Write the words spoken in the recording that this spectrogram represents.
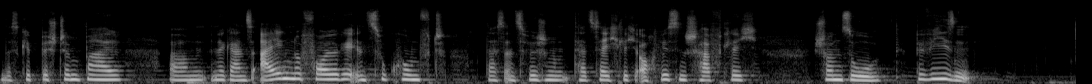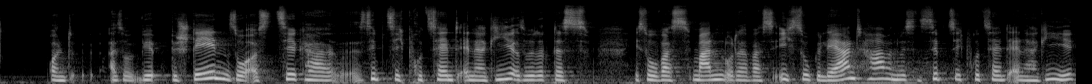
Das gibt bestimmt mal eine ganz eigene Folge in Zukunft, das inzwischen tatsächlich auch wissenschaftlich schon so bewiesen. Und also wir bestehen so aus circa 70 Prozent Energie, also das ist so, was man oder was ich so gelernt habe, wir sind 70 Prozent Energie.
